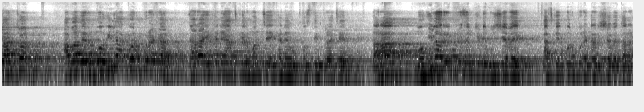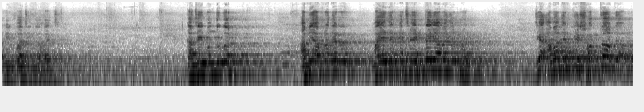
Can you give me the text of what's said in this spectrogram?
চারজন আমাদের মহিলা কর্পোরেটর যারা এখানে আজকের মঞ্চে এখানে উপস্থিত রয়েছেন, তারা মহিলা রিপ্রেজেন্টেটিভ হিসেবে আজকে কর্পোরেটর হিসেবে তারা নির্বাচিত হয়েছে। কাজেই বন্ধুগণ, আমি আপনাদের মায়েদের কাছে একটাই আবেদন রাখব, যে আমাদেরকে শক্ত হতে হবে।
